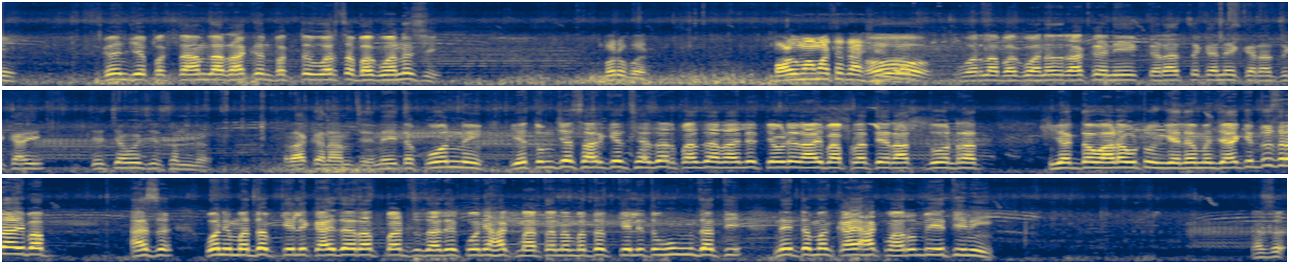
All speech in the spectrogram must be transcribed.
गण जे फक्त आम्हाला राखण फक्त वरचा भगवानच आहे. बरोबर. बाळूमामाचाच आशीर्वाद हो वरला भगवानच राखण आहे करायचं का नाही करायचं काही त्याच्यावरचे समजा राखण आमचे. नाही तर कोण नाही? हे तुमच्यासारखे शेजार पाजार राहिले तेवढे आई बापला ते रात दोन रात. एकदा वाडा उठून गेलं म्हणजे आणखी दुसरं आई बाप असं कोणी मदत केली काय जर रातपाटचं झाले कोणी हाक मारताना मदत केली तर होऊन जाती. नाही तर मग काय हाक मारून बी येते नाही. असं.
